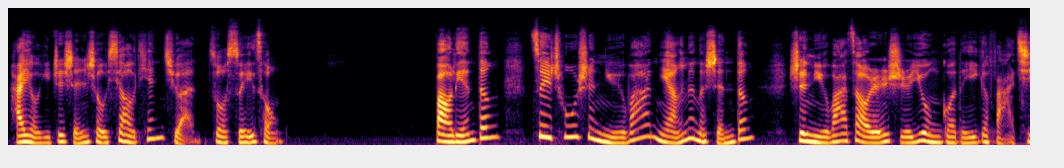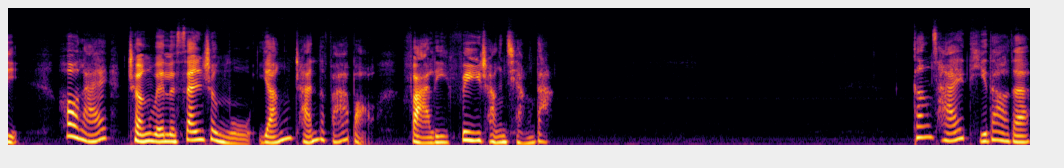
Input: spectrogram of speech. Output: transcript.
还有一只神兽哮天犬做随从。宝莲灯最初是女娲娘娘的神灯，是女娲造人时用过的一个法器，后来成为了三圣母杨禅的法宝，法力非常强大。刚才提到的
